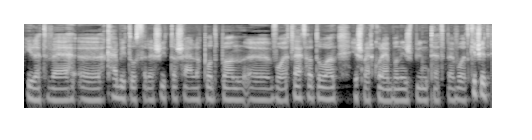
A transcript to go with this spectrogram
illetve kábítószeres ittas állapotban volt láthatóan, és már korábban is büntetve volt. Kicsit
